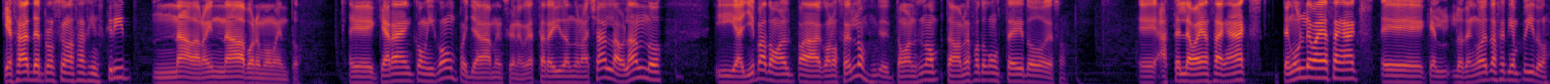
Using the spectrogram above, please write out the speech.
¿Qué sabes del próximo Assassin's Creed? Nada, no hay nada por el momento. Eh, que hará en Comic Con, pues ya mencioné, voy a estar ahí dando una charla, hablando. Y allí para tomar, para conocerlo, tomar, tomarme foto con usted y todo eso. Eh, hasta el Leviathan Axe. Tengo un Leviathan Axe eh, que lo tengo desde hace tiempito,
